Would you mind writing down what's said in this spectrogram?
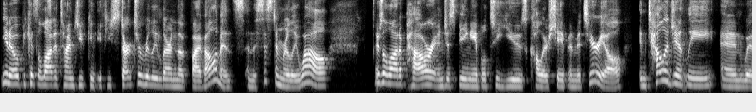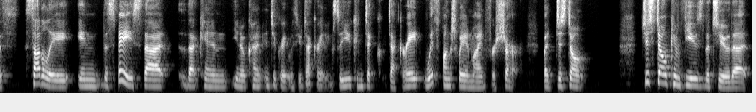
You know, because a lot of times you can if you start to really learn the five elements and the system really well, there's a lot of power in just being able to use color, shape and material intelligently and with subtly in the space that that can you know kind of integrate with your decorating. So you can de- decorate with feng shui in mind for sure but just don't just don't confuse the two that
